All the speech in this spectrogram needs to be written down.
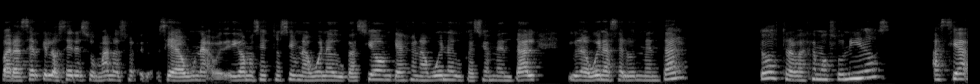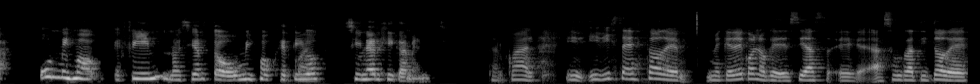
para hacer que los seres humanos sea una, digamos, esto sea una buena educación, que haya una buena educación mental y una buena salud mental, todos trabajemos unidos hacia un mismo fin, ¿no es cierto? un mismo objetivo sinérgicamente. Tal cual. Y, y viste esto de, me quedé con lo que decías eh, hace un ratito de,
